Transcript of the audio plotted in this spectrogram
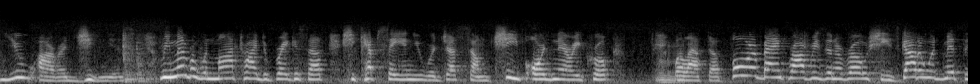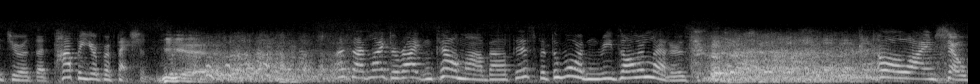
You are a genius. Remember when Ma tried to break us up? She kept saying you were just some cheap, ordinary crook. Mm-hmm. Well, after four bank robberies in a row, she's got to admit that you're at the top of your profession. Yeah. Plus, I'd like to write and tell Ma about this, but the warden reads all her letters. Oh, I'm so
